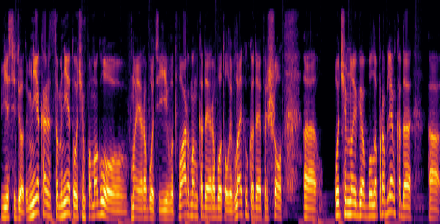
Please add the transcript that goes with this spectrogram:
весь идет. Мне кажется, мне это очень помогло в моей работе. И вот в Aardman, когда я работал, и в Laika, когда я пришел, э, очень много было проблем, когда э,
